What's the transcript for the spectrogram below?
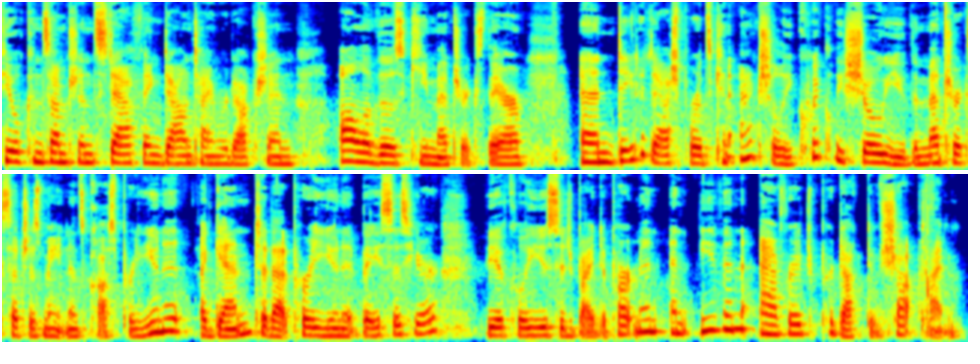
fuel consumption, staffing, downtime reduction, all of those key metrics there. And data dashboards can actually quickly show you the metrics such as maintenance cost per unit, again, to that per unit basis here, vehicle usage by department, and even average productive shop time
